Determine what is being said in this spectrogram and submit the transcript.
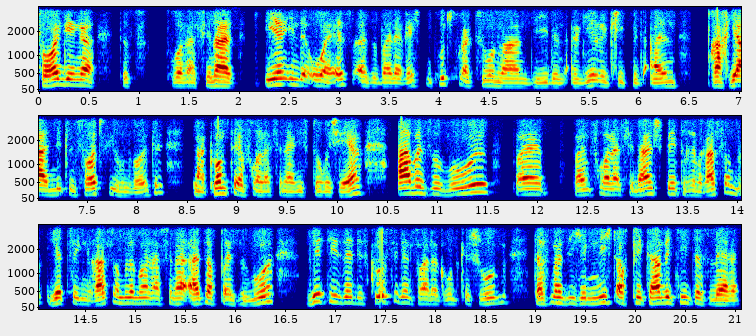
Vorgänger des Front National eher in der ORS, also bei der rechten Putschfraktion waren, die den Algerienkrieg mit allen brachialen Mitteln fortführen wollte. Da kommt der Front National historisch her. Aber sowohl bei beim Front National, späteren Rassemblement, jetzigen Rassemblement National, als auch bei Semur, wird dieser Diskurs in den Vordergrund geschoben, dass man sich eben nicht auf Petain bezieht, das wäre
